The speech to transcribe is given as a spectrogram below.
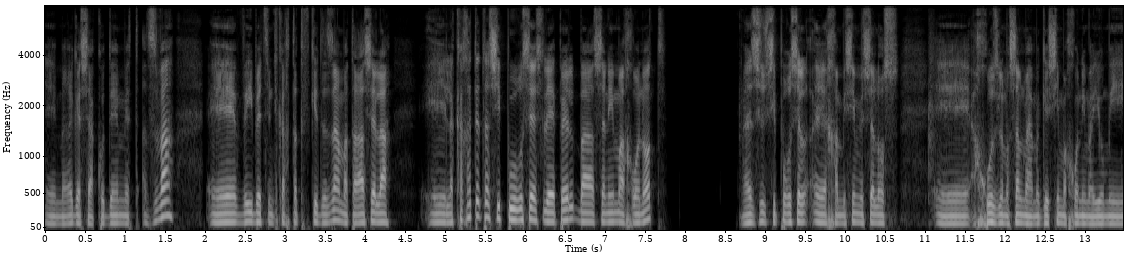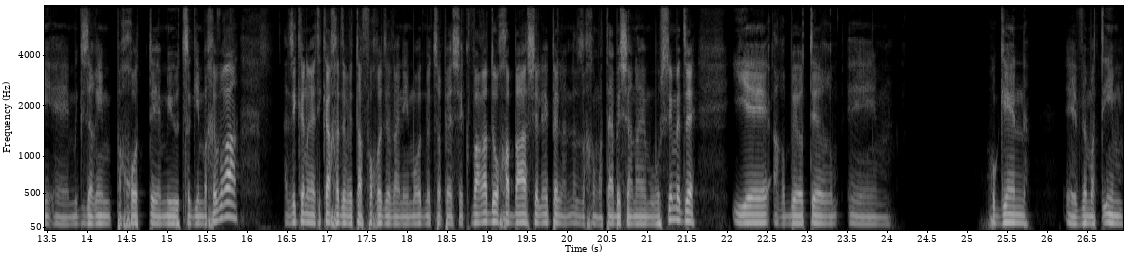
אה, מרגע שהקודמת עזבה, אה, והיא בעצם תיקח את התפקיד הזה, המטרה שלה אה, לקחת את השיפור שיש לאפל בשנים האחרונות, איזשהו שיפור של אה, 53 אה, אחוז למשל מהמגשים האחרונים היו ממגזרים פחות אה, מיוצגים בחברה. אז היא כנראה תיקח את זה ותהפוך את זה ואני מאוד מצפה שכבר הדוח הבא של אפל אני לא זוכר מתי בשנה הם עושים את זה יהיה הרבה יותר אה, הוגן אה, ומתאים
